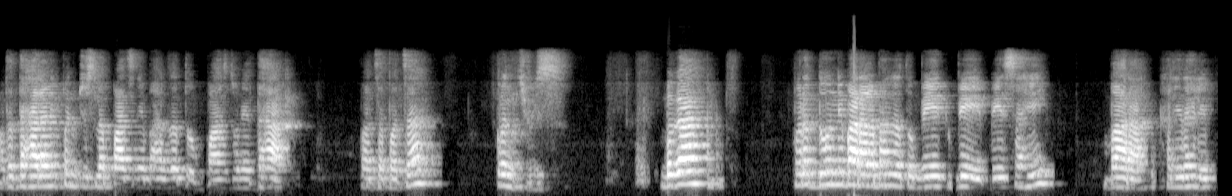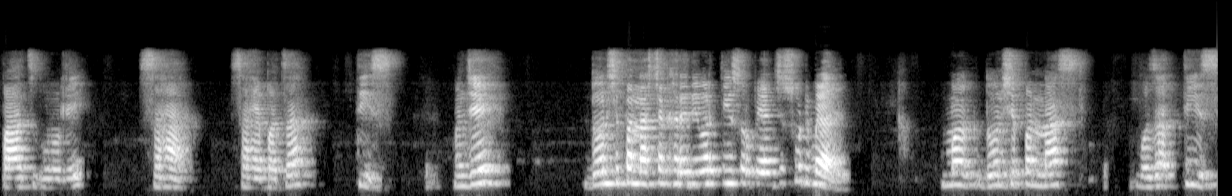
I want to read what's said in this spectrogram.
आता दहाला आणि पंचवीसला पाचने भाग जातो. पाच दोन दहा पाचा पाचा पंचवीस. बघा परत दोन ने बाराला भाग जातो बे बे बेस आहे. बारा. खाली राहिले पाच गुणुले सहा. सहा पाचा तीस. म्हणजे दोनशे पन्नासच्या खरेदीवर तीस रुपयांची सूट मिळाली. मग दोनशे पन्नास वजा तीस.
